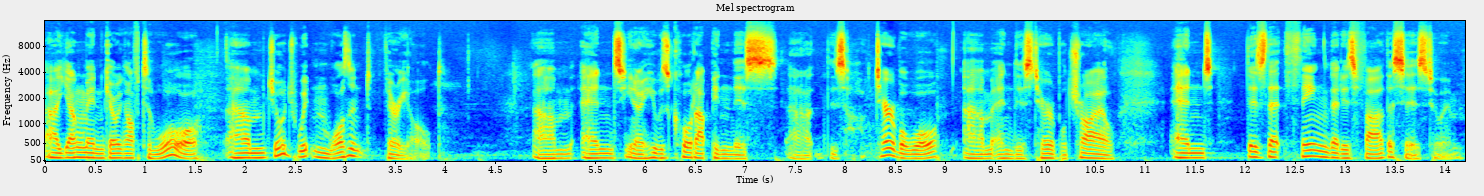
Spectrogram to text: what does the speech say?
uh, young men going off to war, um, George Witton wasn't very old, um, and you know he was caught up in this uh, this terrible war um, and this terrible trial, and there's that thing that his father says to him.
